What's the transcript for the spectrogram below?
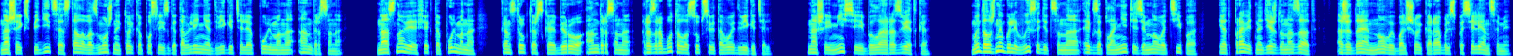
Наша экспедиция стала возможной только после изготовления двигателя Пульмана-Андерсона. На основе эффекта Пульмана конструкторское бюро Андерсона разработало субсветовой двигатель. Нашей миссией была разведка. Мы должны были высадиться на экзопланете земного типа и отправить Надежду назад, ожидая новый большой корабль с поселенцами.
